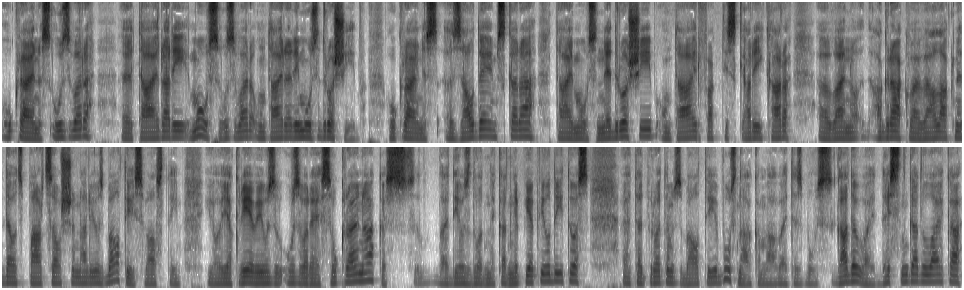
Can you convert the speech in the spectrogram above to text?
Ukrainas uzvara, e, tā ir arī mūsu uzvara un tā ir arī mūsu drošība. Ukrainas zaudējums karā, tā ir mūsu nedrošība un tā ir faktiski arī kara e, vai no agrāk vai vēlāk nedaudz pārcelšana arī uz Baltijas valstīm. Jo, ja Krievija uz, uzvarēs Ukrainā, kas, lai Dievs dod, nekad nepiepildītos, e, tad, protams, Baltija būs nākamā. Vai tas būs gada vai desmit gadu laikā,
